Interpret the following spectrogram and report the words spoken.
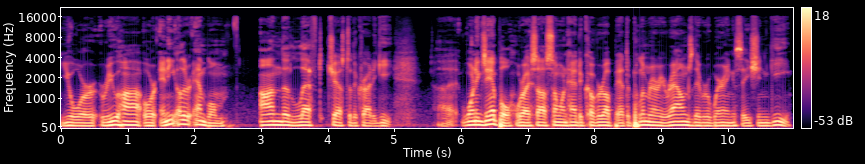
your ryuha or any other emblem on the left chest of the karate gi. Uh, one example where I saw someone had to cover up at the preliminary rounds, they were wearing a Seishin gi.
